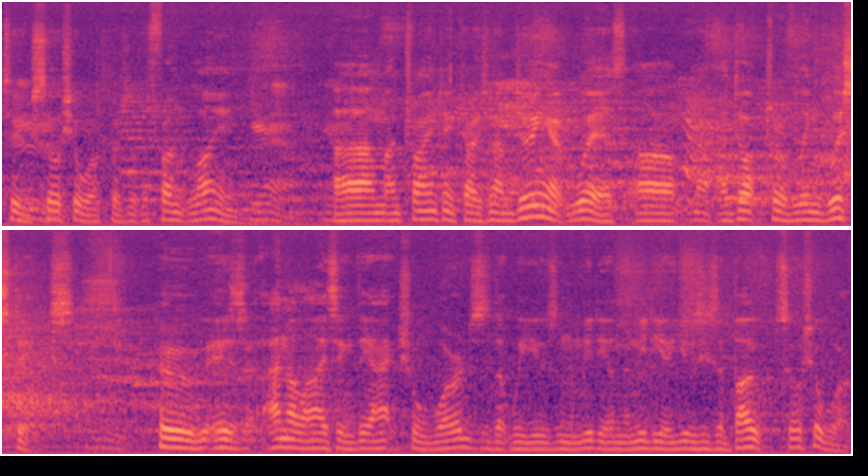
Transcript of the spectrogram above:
to social workers at the front line. Yeah. Um, I'm trying to encourage, and I'm doing it with uh, a doctor of linguistics who is analysing the actual words that we use in the media and the media uses about social work.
